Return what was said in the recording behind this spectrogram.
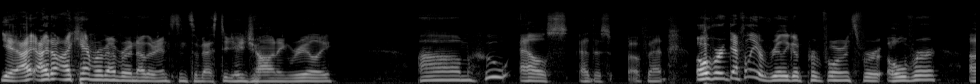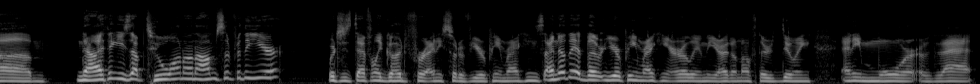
Yeah, I, I don't I can't remember another instance of S2J Johning really. Um, who else at this event? Over, definitely a really good performance for Over. Um, now I think he's up two one on Amsah for the year, which is definitely good for any sort of European rankings. I know they had the European ranking early in the year. I don't know if they're doing any more of that.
